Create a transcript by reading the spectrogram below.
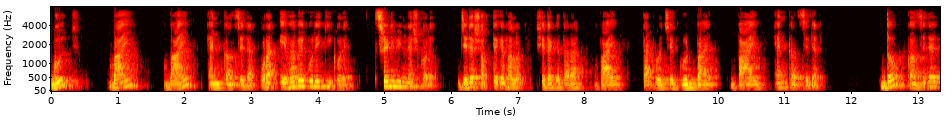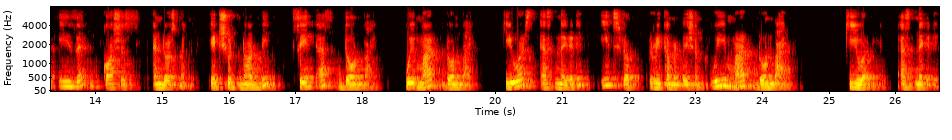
good buy buy and consider ওরা এভাবে করে কি করে? শ্রেণি বিন্যাস করে। যেটা সব থেকে ভালো, সেটাকে তারা বাই তারপর হচ্ছে good buy buy and consider though consider is a cautious endorsement it should not be seen as don't buy we mark don't buy keywords as negative is recommendation we mark don't buy keyword as negative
